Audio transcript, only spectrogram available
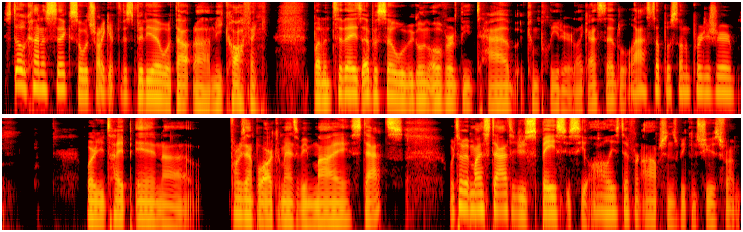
still kind of sick, so we'll try to get through this video without uh, me coughing. But in today's episode, we'll be going over the tab completer. Like I said last episode, I'm pretty sure, where you type in, uh, for example, our commands would be my stats. We type in my stats, you use space, you see all these different options we can choose from.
